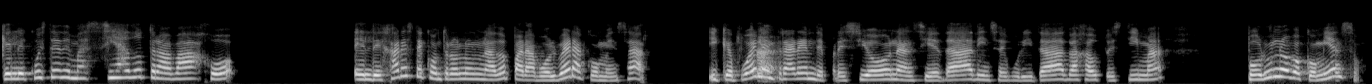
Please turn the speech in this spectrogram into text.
que le cueste demasiado trabajo el dejar este control a un lado para volver a comenzar y que pueden entrar en depresión, ansiedad, inseguridad, baja autoestima por un nuevo comienzo.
